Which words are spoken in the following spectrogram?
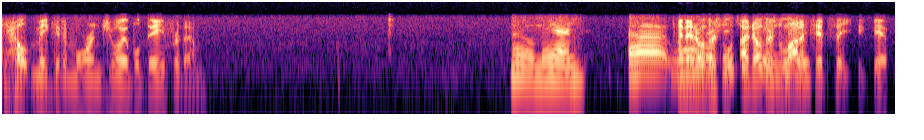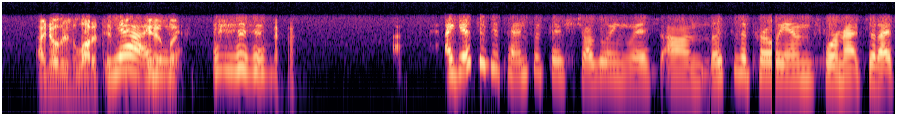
to help make it a more enjoyable day for them oh man uh, well, and I know there's I know there's a lot of tips that you can give. I know there's a lot of tips yeah, you can give, I mean, but I guess it depends what they're struggling with. Um, most of the pro am formats that I've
